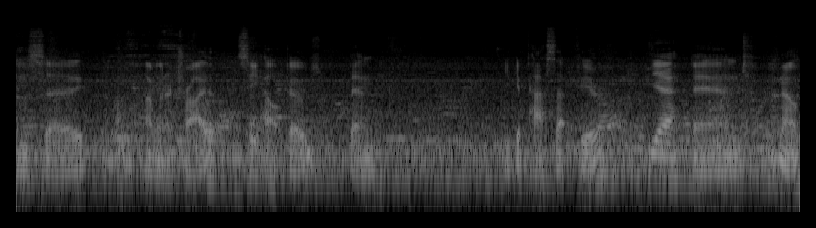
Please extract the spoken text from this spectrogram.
and say, I'm going to try it, and see how it goes, then you get past that fear. Yeah. And, you know,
